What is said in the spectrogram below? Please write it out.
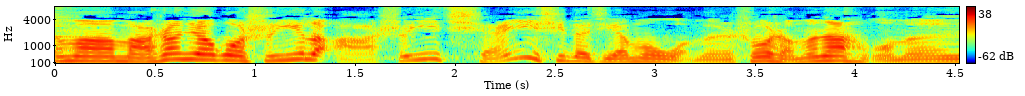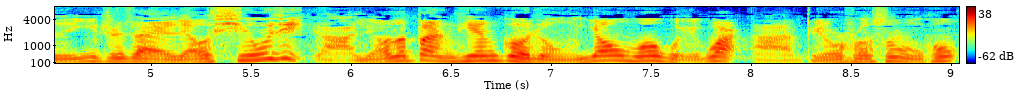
那么马上就要过十一了啊！十一前一期的节目我们说什么呢？我们一直在聊《西游记》啊，聊了半天各种妖魔鬼怪啊，比如说孙悟空，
